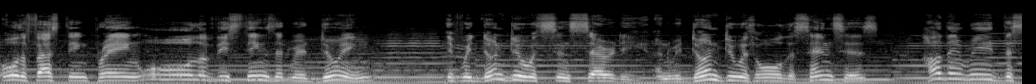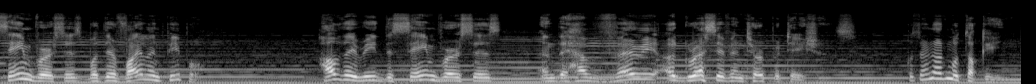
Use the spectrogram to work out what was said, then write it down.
all the fasting, praying, all of these things that we're doing if we don't do with sincerity and we don't do with all the senses, how they read the same verses but they're violent people. How they read the same verses and they have very aggressive interpretations because they're not muttaqeen.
